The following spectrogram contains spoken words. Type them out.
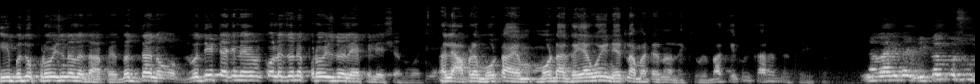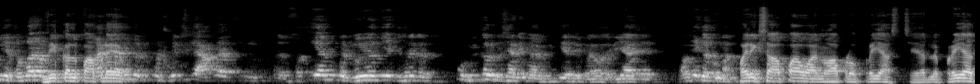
એ બધું પ્રોવિઝનલ જ આપે. બધાનો બધી ટેકનિકલ કોલેજોને પ્રોવિઝનલ એફિલિએશન હોય. એટલે આપણે મોટા એમ મોટા ગયા હોય ને એટલા માટે ન લખ્યું હોય. બાકી કોઈ કારણ નથી વિકલ્પ શું છે? તમારા વિકલ્પ આપણે- પરીક્ષા અપાવવાનો આપણો પ્રયાસ છે. એટલે પ્રયાસ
